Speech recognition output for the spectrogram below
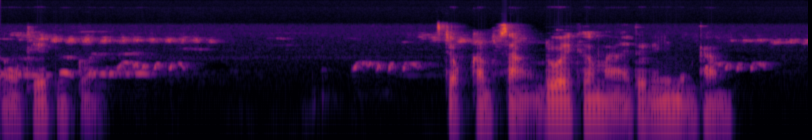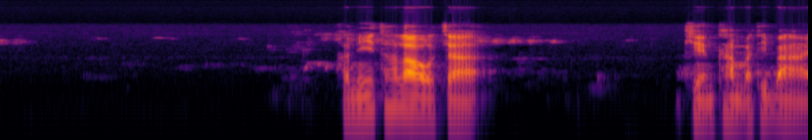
ลองเทสดูก่อน จบคำสั่งด้วยเครื่องหมายตัวนี้เหมือนกัน คราวนี้ถ้าเราจะเขียนคำอธิบาย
